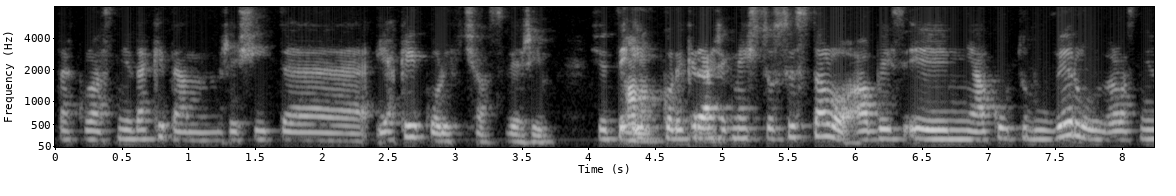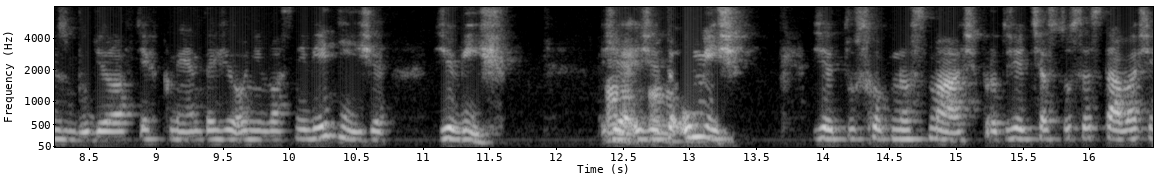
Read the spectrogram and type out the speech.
tak vlastně taky tam řešíte jakýkoliv čas, věřím. Že ty ano. i kolikrát řekneš, co se stalo, abys i nějakou tu důvěru vlastně vzbudila v těch klientech, že oni vlastně vědí, že, že víš, že, ano, že ano. to umíš, že tu schopnost máš, protože často se stává, že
